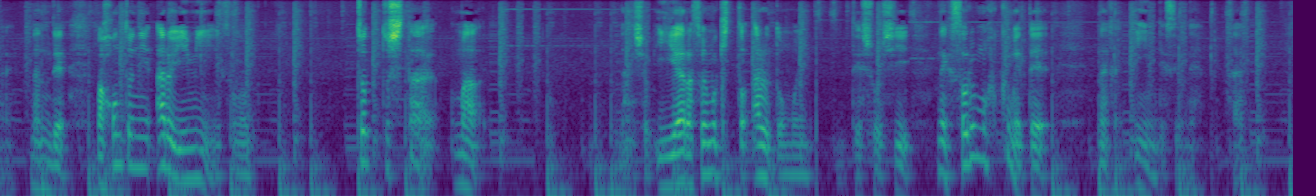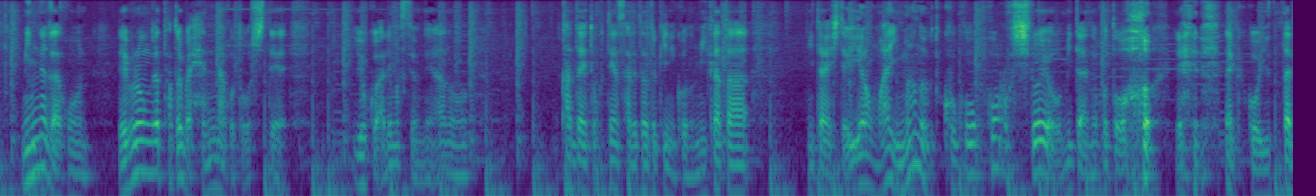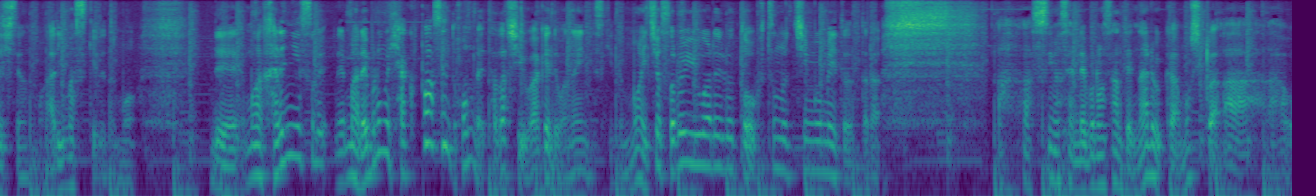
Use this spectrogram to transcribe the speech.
はい、なんで、まあ、本当にある意味そのちょっとしたまあ何でしょう言い争いもきっとあると思うんでしょうしなんかそれも含めてなんかいいんですよね。はい、みんながこうレブロンが例えば変なことをしてよくありますよね。あの簡単に得点された時にこの味方に対して「いやお前今のここをフォローしろよ」みたいなことを なんかこう言ったりしてるのもありますけれども。でまあ仮にそれ、まあ、レブロンが100%本来正しいわけではないんですけども、まあ、一応それを言われると普通のチームメイトだったら「あすいませんレブロンさん」ってなるかもしくは「ああ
